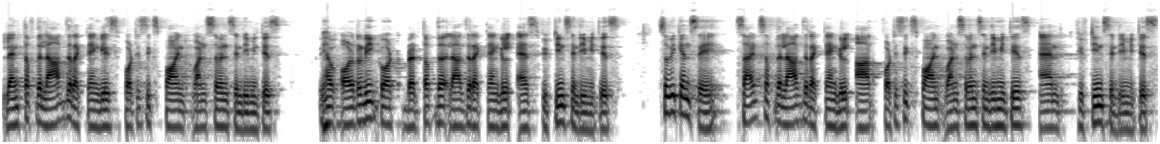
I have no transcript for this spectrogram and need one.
Length of the large rectangle is 46.17 centimeters. We have already got breadth of the large rectangle as 15 centimeters. So we can say sides of the large rectangle are 46.17 centimeters and 15 centimeters.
